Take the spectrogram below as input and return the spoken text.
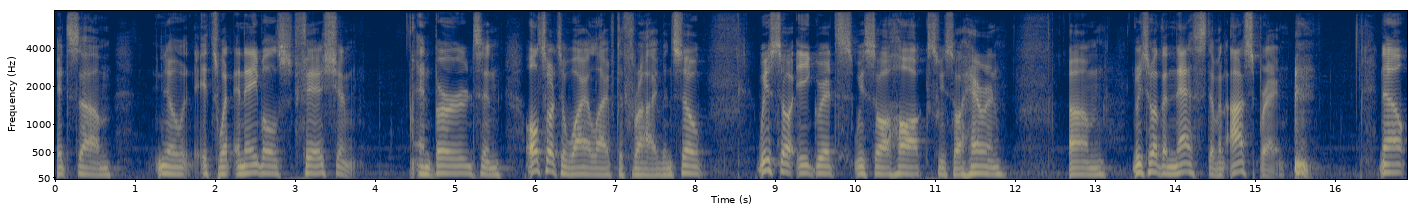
It's um, you know it's what enables fish and and birds and all sorts of wildlife to thrive, and so we saw egrets, we saw hawks, we saw heron, um, we saw the nest of an osprey. now,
